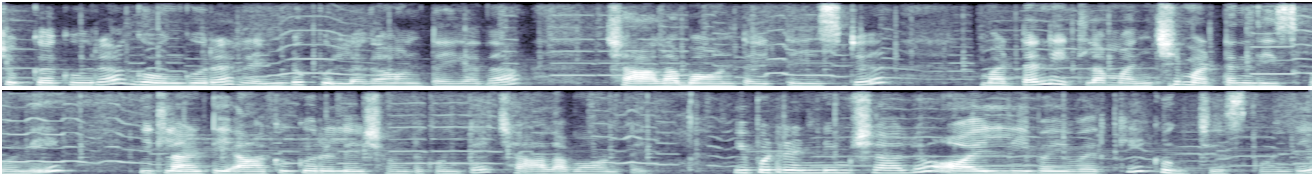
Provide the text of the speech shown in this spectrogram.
చుక్కకూర గోంగూర రెండు పుల్లగా ఉంటాయి కదా. చాలా బాగుంటాయి టేస్ట్. మటన్ ఇట్లా మంచి మటన్ తీసుకొని ఇట్లాంటి ఆకుకూరలు వేసి వండుకుంటే చాలా బాగుంటాయి. ఇప్పుడు రెండు నిమిషాలు ఆయిల్ లీవై వరకు కుక్ చేసుకోండి.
